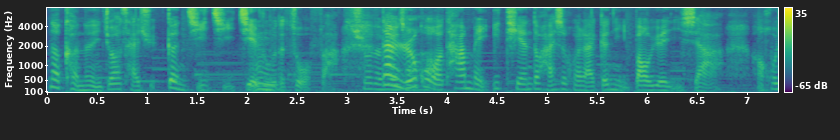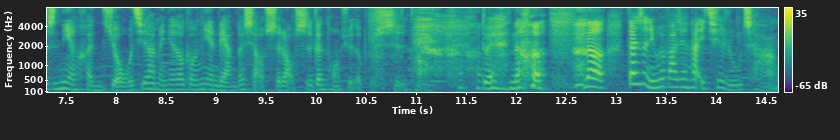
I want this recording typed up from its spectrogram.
那可能你就要采取更积极介入的做法。但如果他每一天都还是回来跟你抱怨一下，啊，或是念很久，我记得他每天都跟我念两个小时，老师跟同学的不是，哈，对，那那，但是你会发现他一切如常，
